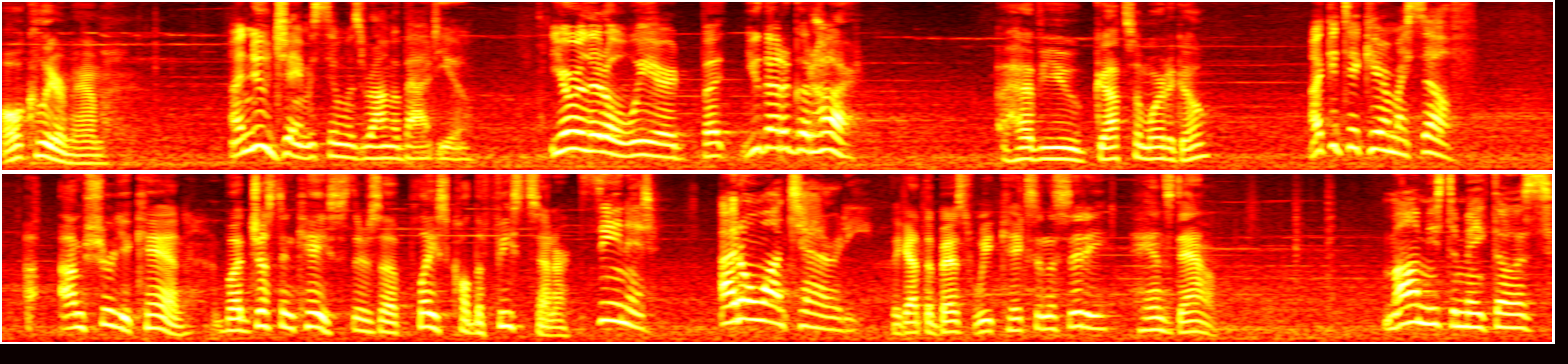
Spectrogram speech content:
All clear, ma'am. I knew Jameson was wrong about you. You're a little weird, but you got a good heart. Have you got somewhere to go? I can take care of myself. I'm sure you can, but just in case, there's a place called the Feast Center. Seen it. I don't want charity. They got the best wheat cakes in the city, hands down. Mom used to make those.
